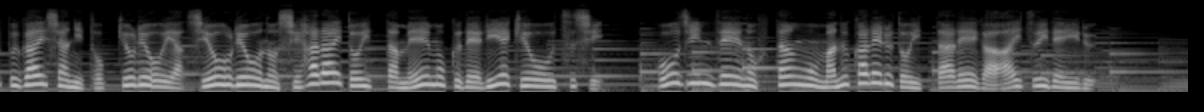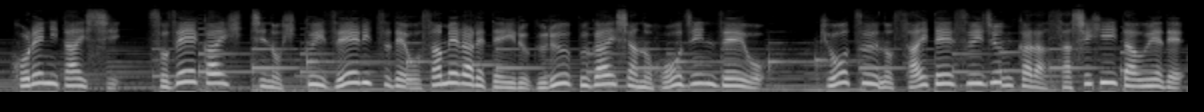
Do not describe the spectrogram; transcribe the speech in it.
ープ会社に特許料や使用料の支払いといった名目で利益を移し、法人税の負担を免れるといった例が相次いでいる。これに対し、租税回避地の低い税率で納められているグループ会社の法人税を共通の最低水準から差し引いた上で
